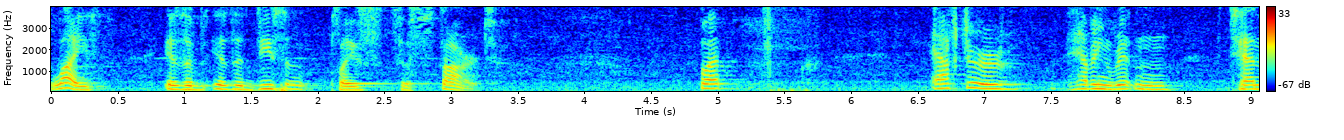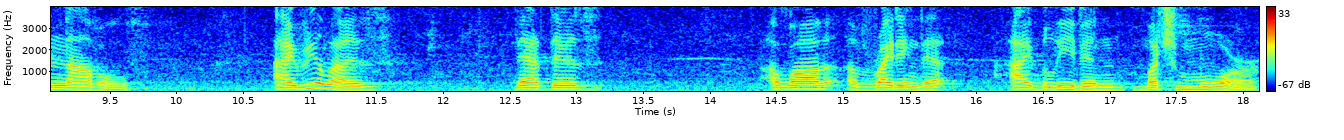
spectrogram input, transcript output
life is a, is a decent place to start. But after having written 10 novels, I realize that there's a law of writing that I believe in much more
